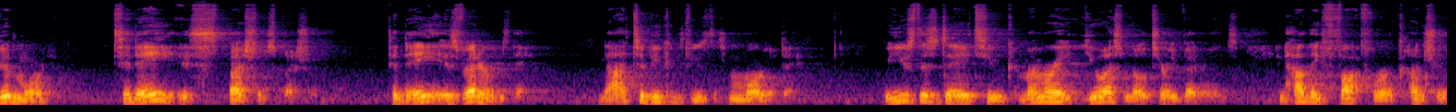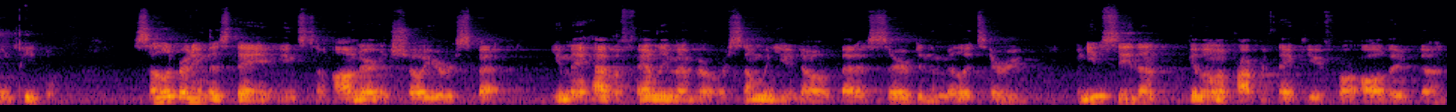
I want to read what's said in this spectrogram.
Good morning. Today is special, special. Today is Veterans Day, not to be confused with Memorial Day. We use this day to commemorate U.S. military veterans and how they fought for our country and people. Celebrating this day means to honor and show your respect. You may have a family member or someone you know that has served in the military. When you see them, give them a proper thank you for all they've done.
